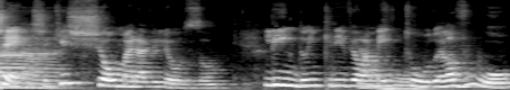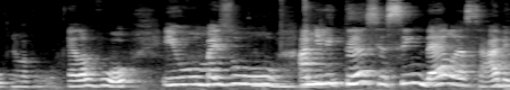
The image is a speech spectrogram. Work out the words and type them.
Gente, que show maravilhoso. Lindo, incrível, Ela amei voou. tudo. Ela voou. Ela voou. Ela voou. E o, mas o, a militância, assim, dela, sabe?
